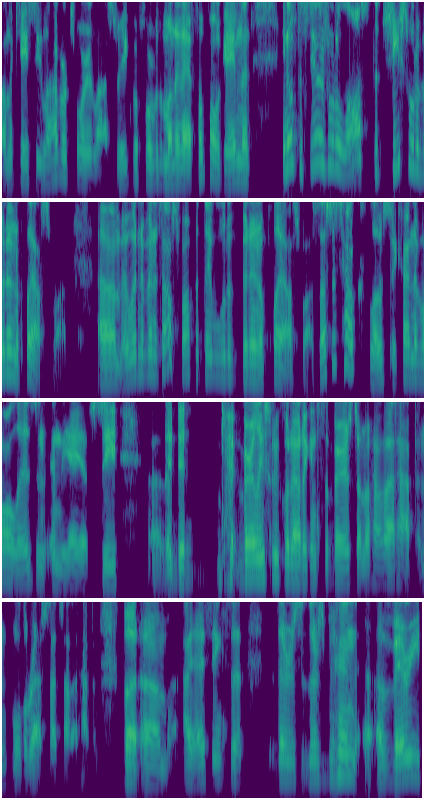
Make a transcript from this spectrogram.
on the KC Laboratory last week before the Monday Night Football game that, you know, if the Steelers would have lost, the Chiefs would have been in a playoff spot. Um, it wouldn't have been a top spot, but they would have been in a playoff spot. So that's just how close it kind of all is in, in the AFC. Uh, they did barely squeak one out against the Bears. Don't know how that happened. Well, the refs, that's how that happened. But um, I, I think that there's there's been a very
